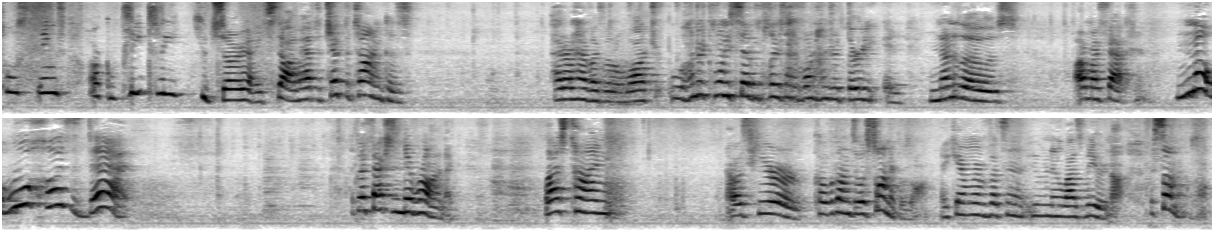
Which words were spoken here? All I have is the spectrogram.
Those things are completely huge. Sorry, I stopped. I have to check the time because I don't have like a little watch. Ooh, 127 players out of 130, and none of those are my faction. No, what was that? Like my faction's never on. Like last time I was here a couple times ago, Sonic was on. I can't remember if that's in, even in the last video or not, but Sonic was on.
